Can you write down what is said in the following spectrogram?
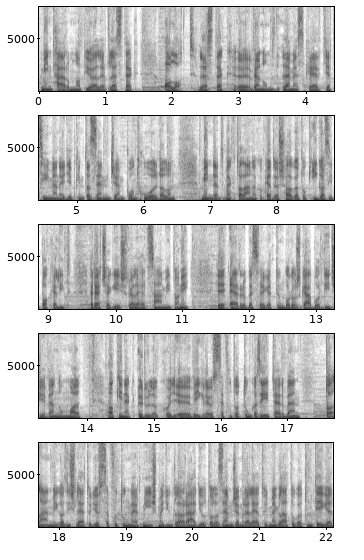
mind három napja előtt lesztek, alatt lesztek, Venom lemezkertje címen egyébként a zemgem.hu oldalon mindent megtalálnak a kedves hallgatók, igazi pakelit recsegésre lehet számítani. Erről beszélgettünk Boros Gábor DJ Venommal, akinek örülök, hogy végre összefutottunk az éterben. Talán még az is lehet, hogy összefutunk, mert mi is megyünk le a rádiótól az MGM-re, lehet, hogy meglátogatunk téged,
